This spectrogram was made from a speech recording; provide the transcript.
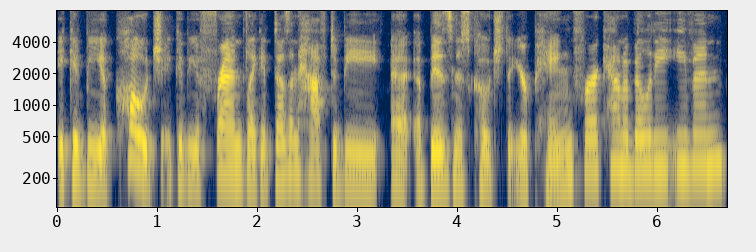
it could be a coach, it could be a friend. Like it doesn't have to be a, a business coach that you're paying for accountability, even.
